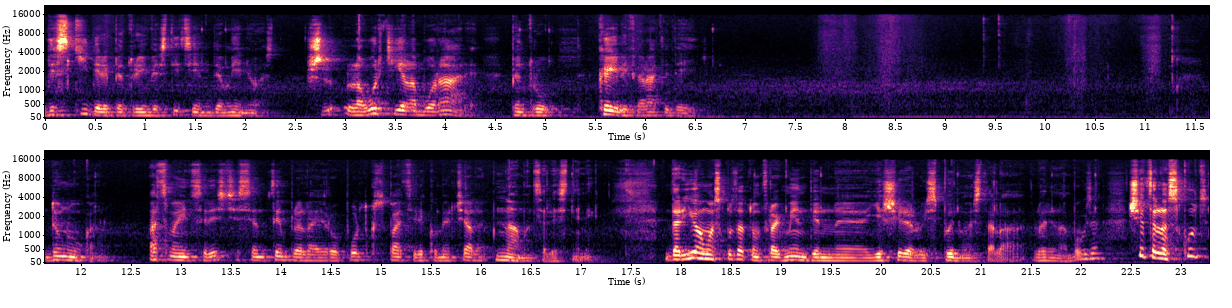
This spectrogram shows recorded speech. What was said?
deschidere pentru investiții în domeniul ăsta și la orice elaborare pentru căile ferate de aici. Domnul Ucanu, ați mai înțeles ce se întâmplă la aeroport cu spațiile comerciale? N-am înțeles nimic. Dar eu am ascultat un fragment din uh, ieșirea lui Spânul ăsta la Lorena Bogza și te-l ascult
